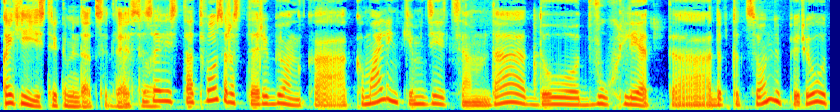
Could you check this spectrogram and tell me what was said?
какие есть рекомендации для Это этого? зависит от возраста ребенка. К маленьким детям да, до двух лет э, адаптационный период,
